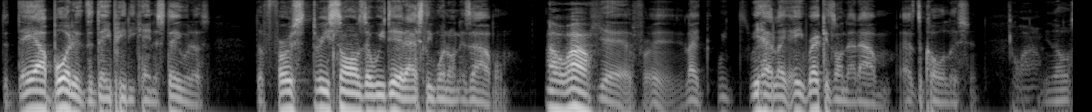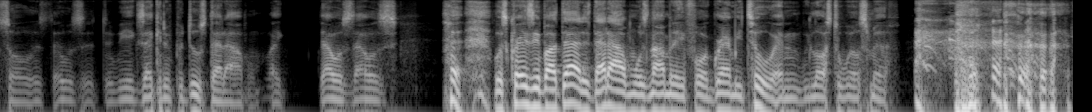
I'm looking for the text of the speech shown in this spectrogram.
The day I bought it, the day Petey came to stay with us. The first three songs that we did actually went on his album. Oh wow. Yeah, for, like we we had like eight records on that album as the coalition. Wow. You know, so it was, it was we executive produced that album. Like that was that was what's crazy about that is that album was nominated for a Grammy too, and we lost to Will Smith.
